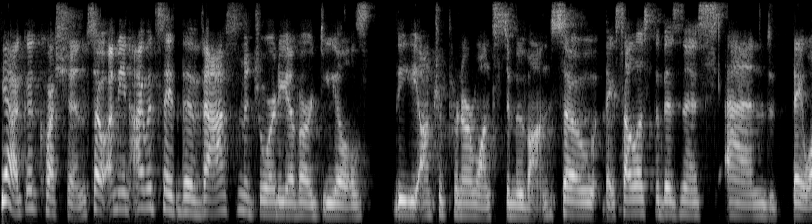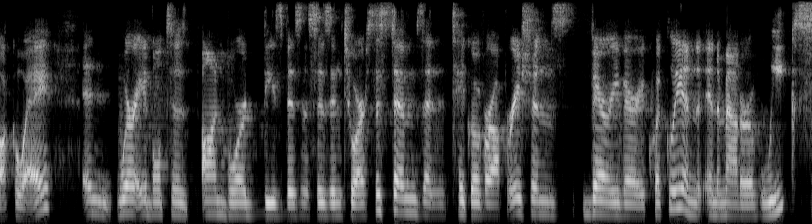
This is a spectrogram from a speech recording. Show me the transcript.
Yeah, good question. So I mean, I would say the vast majority of our deals the entrepreneur wants to move on. So they sell us the business and they walk away and we're able to onboard these businesses into our systems and take over operations very very quickly in, in a matter of weeks.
